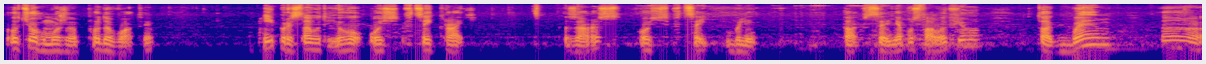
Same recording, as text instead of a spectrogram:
Оцього можна продавати. І переставити його ось в цей край. Зараз ось в цей. Блін. Так, все, я поставив його. Так, бем. А,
